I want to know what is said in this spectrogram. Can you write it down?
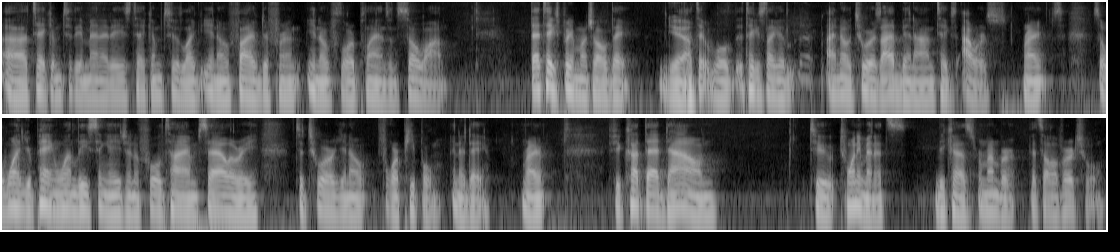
uh, take them to the amenities, take them to like you know five different you know floor plans and so on. That takes pretty much all day. Yeah. It well, it takes like a, I know tours I've been on takes hours, right? So one, you're paying one leasing agent a full time salary to tour, you know, four people in a day, right? If you cut that down to 20 minutes, because remember, it's all virtual.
